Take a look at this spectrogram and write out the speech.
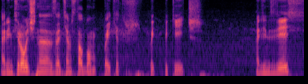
ориентировочно за тем столбом пакетж. пак- Пакетж. Один здесь,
